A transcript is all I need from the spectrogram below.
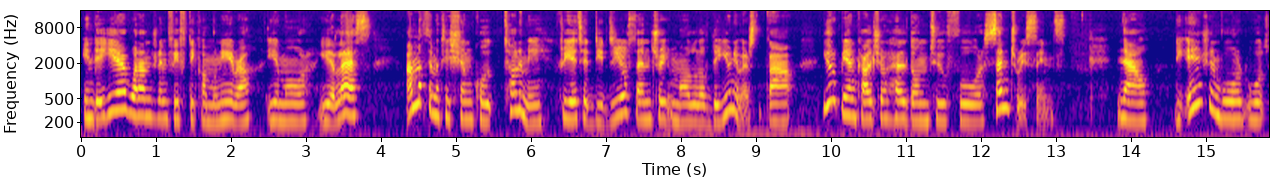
In the year 150 Common Era, year more, year less, a mathematician called Ptolemy created the geocentric model of the universe that European culture held on to for centuries since. Now, the ancient world was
